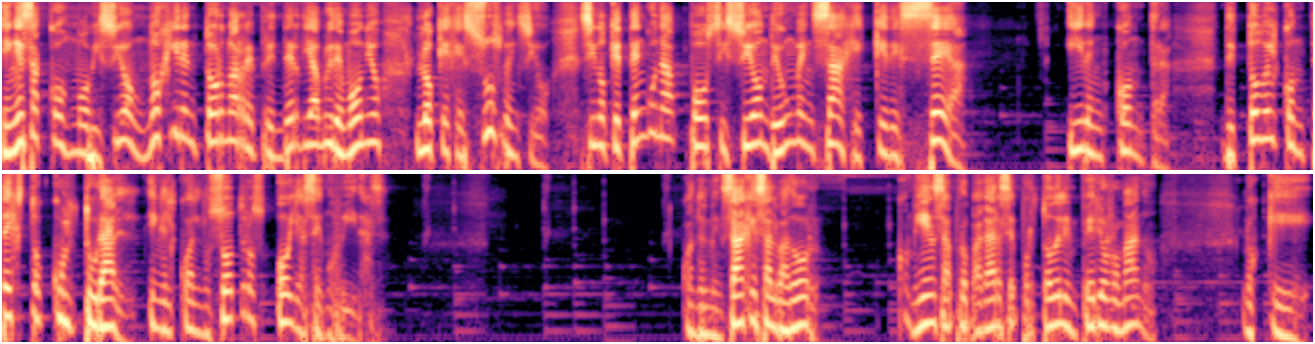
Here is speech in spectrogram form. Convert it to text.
en esa cosmovisión no gira en torno a reprender diablo y demonio lo que Jesús venció, sino que tengo una posición de un mensaje que desea ir en contra de todo el contexto cultural en el cual nosotros hoy hacemos vidas. Cuando el mensaje salvador comienza a propagarse por todo el imperio romano, los que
